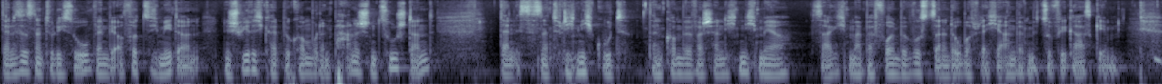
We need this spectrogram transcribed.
dann ist es natürlich so, wenn wir auf 40 Meter eine Schwierigkeit bekommen oder einen panischen Zustand, dann ist es natürlich nicht gut. Dann kommen wir wahrscheinlich nicht mehr sage ich mal, bei vollem Bewusstsein an der Oberfläche an, wenn wir zu viel Gas geben. Mhm.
